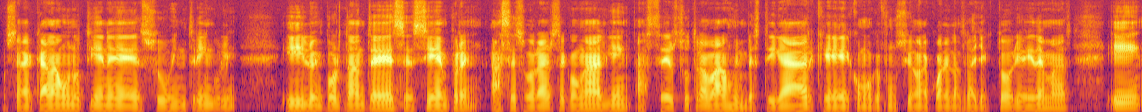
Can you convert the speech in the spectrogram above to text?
O sea, cada uno tiene sus intríngulis y lo importante es eh, siempre asesorarse con alguien, hacer su trabajo, investigar qué, cómo que funciona, cuál es la trayectoria y demás. Y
